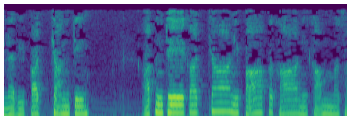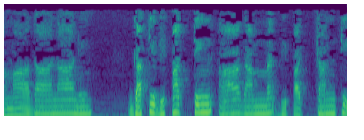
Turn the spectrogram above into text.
නවිපච්ඡanti අත්ථේ කච්චානි පාපකානි කම්ම සමාදානානි ගති විපත්තිං ආගම්ම විපච්ඡanti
